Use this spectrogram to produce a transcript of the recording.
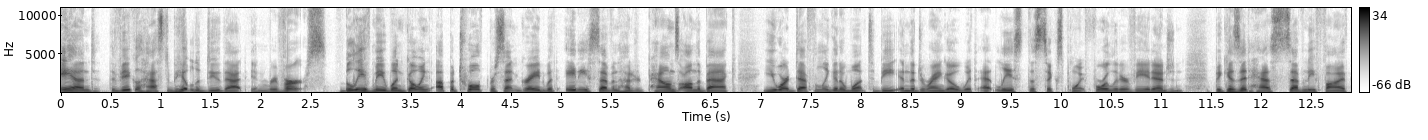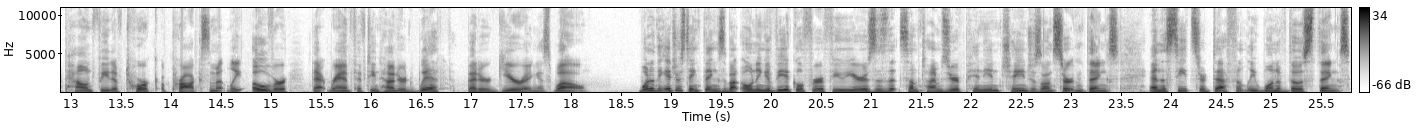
and the vehicle has to be able to do that in reverse. Believe me, when going up a 12% grade with 8,700 pounds on the back, you are definitely going to want to be in the Durango with at least the 6.4 liter V8 engine because it has 75 pound-feet of torque approximately over that Ram 1500 with better gearing as well. One of the interesting things about owning a vehicle for a few years is that sometimes your opinion changes on certain things, and the seats are definitely one of those things.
